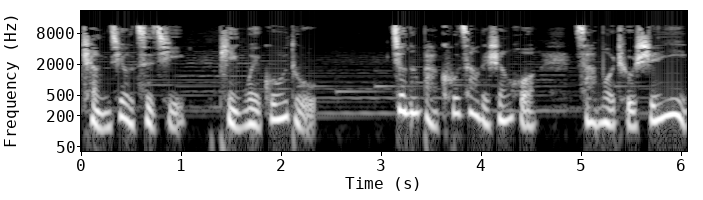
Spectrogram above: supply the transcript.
成就自己，品味孤独，就能把枯燥的生活杂磨出诗意。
